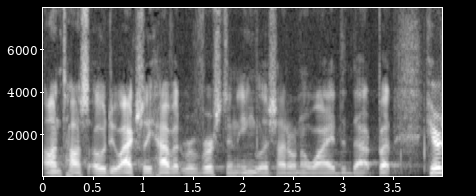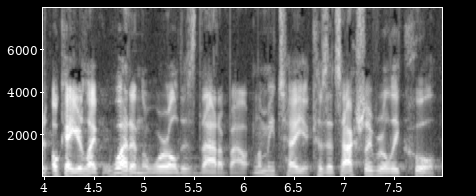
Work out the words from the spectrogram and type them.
antas odu. I actually have it reversed in English. I don't know why I did that. But here's, okay, you're like, what in the world is that about? Let me tell you, because it's actually really cool.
